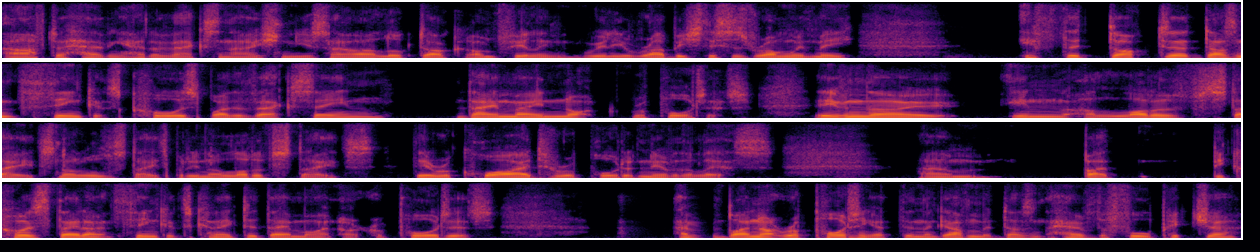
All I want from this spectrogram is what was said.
after having had a vaccination, you say, "Oh, look, doc, I'm feeling really rubbish. This is wrong with me." If the doctor doesn't think it's caused by the vaccine, they may not report it, even though in a lot of states, not all states, but in a lot of states, they're required to report it nevertheless. Um, but because they don't think it's connected, they might not report it. And by not reporting it, then the government doesn't have the full picture,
